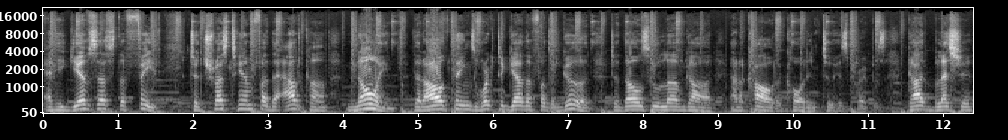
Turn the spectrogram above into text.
And He gives us the faith to trust Him for the outcome, knowing that all things work together for the good to those who love God and are called according to His purpose. God bless you.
